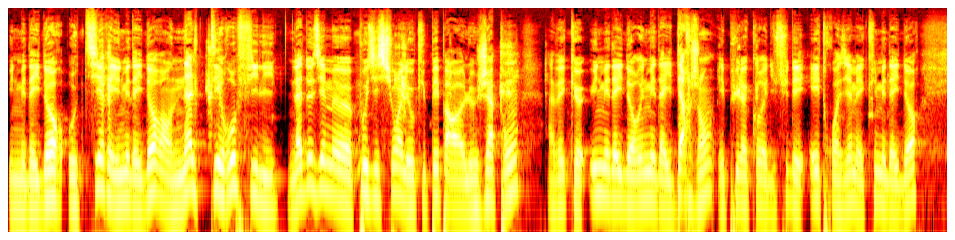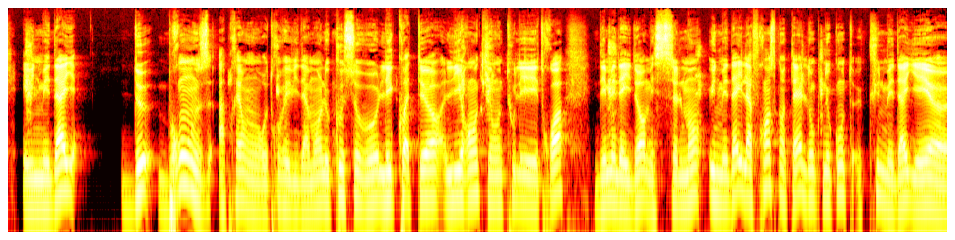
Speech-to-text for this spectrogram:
médaille d'or au tir et une médaille d'or en haltérophilie. La deuxième position, elle est occupée par le Japon avec une médaille d'or, une médaille d'argent et puis la Corée du Sud est, est troisième avec une médaille d'or et une médaille de bronze. Après, on retrouve évidemment le Kosovo, l'Équateur, l'Iran qui ont tous les trois des médailles d'or, mais seulement une médaille. La France, quant à elle, donc ne compte qu'une médaille et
